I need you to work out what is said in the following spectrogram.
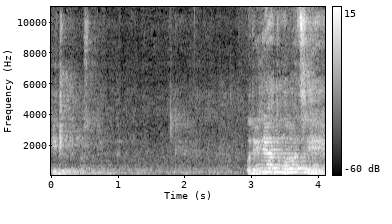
і чути про служіння. У 2009 році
